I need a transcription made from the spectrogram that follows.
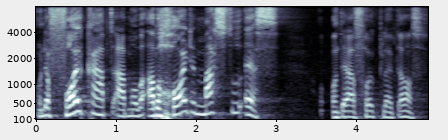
und Erfolg gehabt haben, aber, aber heute machst du es und der Erfolg bleibt aus.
